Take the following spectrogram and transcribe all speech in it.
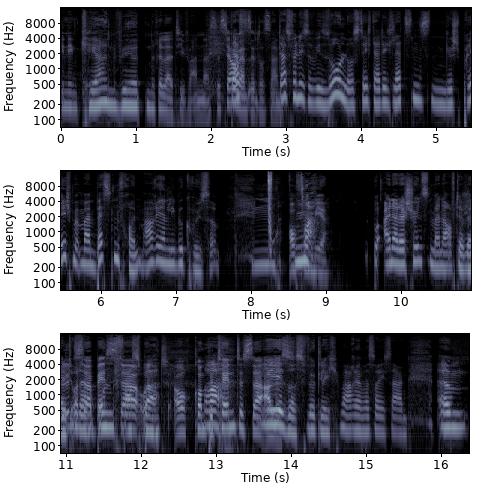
in den Kernwerten relativ anders. Das ist ja auch Das- ganz interessant. Das finde ich sowieso lustig. Da hatte ich letztens ein Gespräch mit meinem besten Freund Marian, liebe Grüße. auch von Mua. mir. Einer der schönsten Männer auf der Welt, Schönster, oder? bester Unfassbar. und auch kompetentester Ach, alles. Jesus, wirklich. Marian, was soll ich sagen? Ähm,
